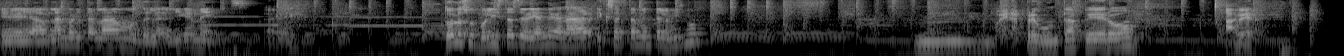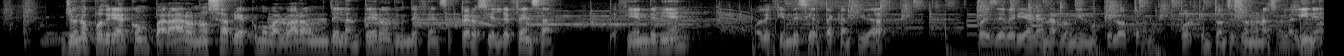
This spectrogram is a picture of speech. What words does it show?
Eh, hablando ahorita hablábamos de la Liga MX. ¿Todos los futbolistas deberían de ganar exactamente lo mismo? Mm, buena pregunta, pero... A ver. Yo no podría comparar o no sabría cómo evaluar a un delantero de un defensa. Pero si el defensa defiende bien o defiende cierta cantidad, pues debería ganar lo mismo que el otro, ¿no? Porque entonces son una sola línea.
